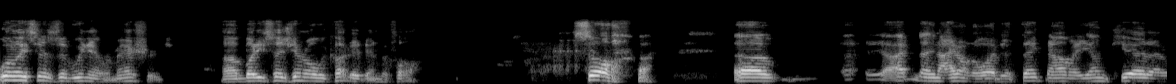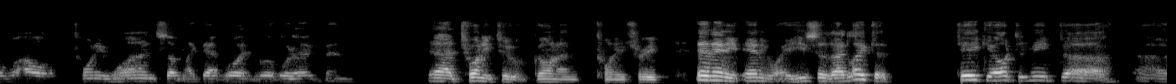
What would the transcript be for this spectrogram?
well, he says that we never measured, uh, but he says, you know, we cut it in the fall. So, uh, I, and I don't know what to think now. I'm a young kid. I don't know, 21, something like that. What, would have been? Yeah, 22, going on 23. And any, anyway, he says, I'd like to take you out to meet uh, uh,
